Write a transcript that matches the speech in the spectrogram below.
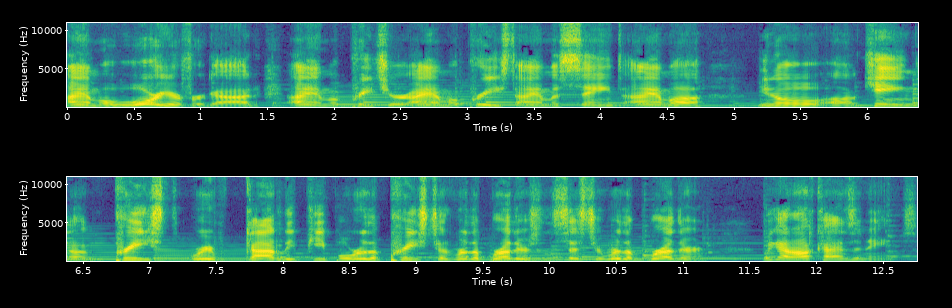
I am a warrior for God. I am a preacher. I am a priest. I am a saint. I am a you know, a king, a priest. We're godly people. We're the priesthood. We're the brothers and sisters. We're the brethren. We got all kinds of names.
